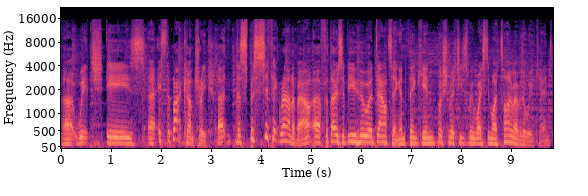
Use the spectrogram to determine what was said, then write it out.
uh, which is uh, it's the Black Country. Uh, the specific roundabout uh, for those of you who are doubting and thinking Bush and Richie's been wasting my time over the weekend.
